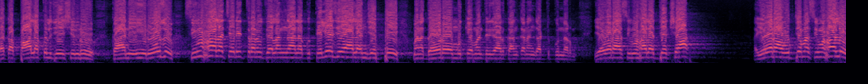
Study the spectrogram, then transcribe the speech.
గత పాలకులు చేసిండ్రు. కానీ ఈ రోజు సింహాల చరిత్రను తెలంగాణకు తెలియజేయాలని చెప్పి మన గౌరవ ముఖ్యమంత్రి గారు కంకణం కట్టుకున్నారు. ఎవరా సింహాల అధ్యక్ష? ఎవరా ఉద్యమ సింహాలు?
